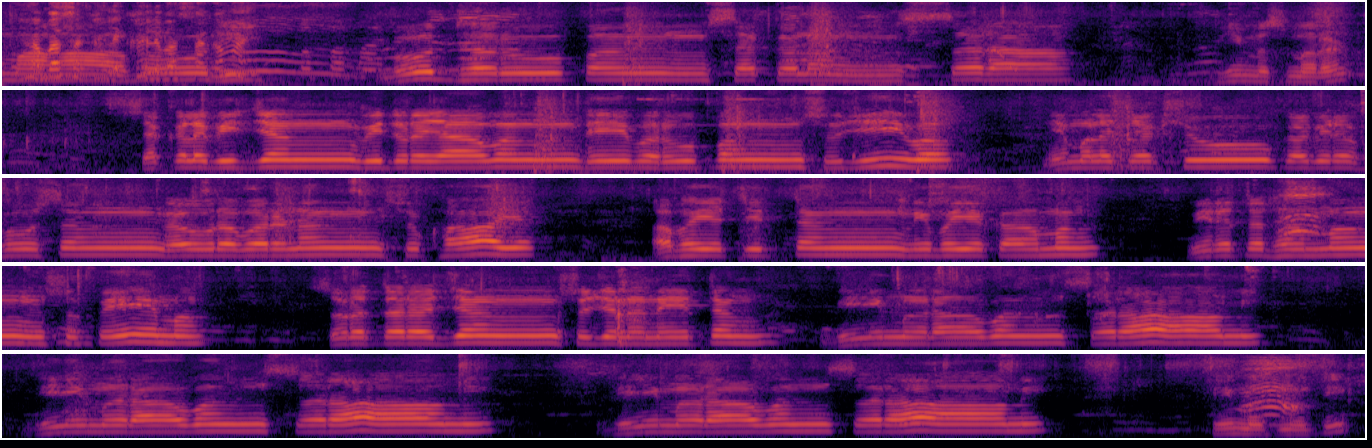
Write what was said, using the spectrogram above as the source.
महाबोधि। बुद्धरूपं सकलं सदा। भीमस्मरण। सकलबीजं विदुरयावं देवरूपं सुजीव निर्मलचक्षु कविरघोषं गौरवर्णं सुखाय अभयचित्तं निभयकामं विरतधम्मं सुपेम सुरतरजं सुजननेतं भीमरावं सरामि भीमरावं सरामि भीमरावं सरामि। भीमस्मृती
